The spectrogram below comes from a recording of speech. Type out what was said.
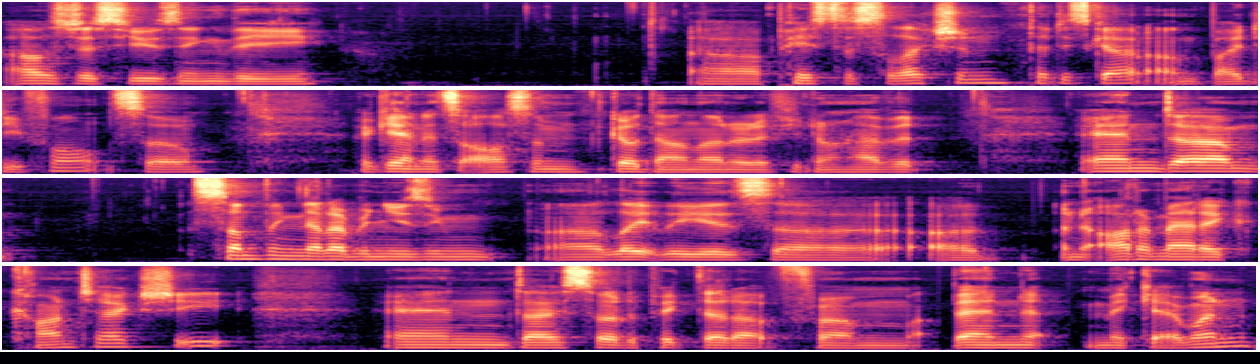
I was just using the uh, paste to selection that he's got on by default. So again, it's awesome. Go download it if you don't have it. And um, something that I've been using uh, lately is uh, a, an automatic contact sheet, and I sort of picked that up from Ben McEwan.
